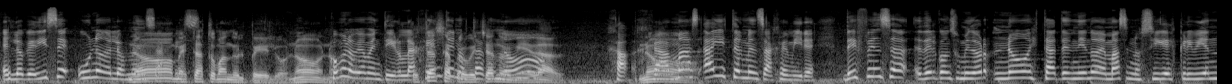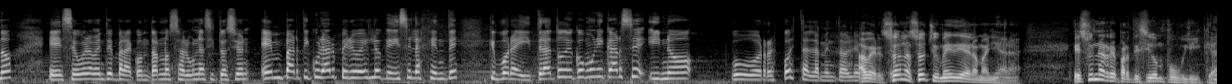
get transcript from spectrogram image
Es lo que dice uno de los mensajes. No, me estás tomando el pelo. No, no. ¿Cómo lo voy a mentir? La Te estás gente no está aprovechando de mi no. edad. Ja- No. Jamás. Ahí está el mensaje, mire. Defensa del consumidor no está atendiendo, además nos sigue escribiendo, eh, seguramente para contarnos alguna situación en particular, pero es lo que dice la gente que por ahí trató de comunicarse y no hubo respuesta, lamentablemente. A ver, son las ocho y media de la mañana. Es una repartición pública.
